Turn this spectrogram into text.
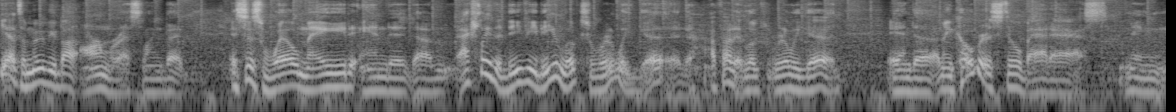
Yeah, it's a movie about arm wrestling, but it's just well made and it um, actually the dvd looks really good. I thought it looked really good. And uh, i mean cobra is still badass. I mean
